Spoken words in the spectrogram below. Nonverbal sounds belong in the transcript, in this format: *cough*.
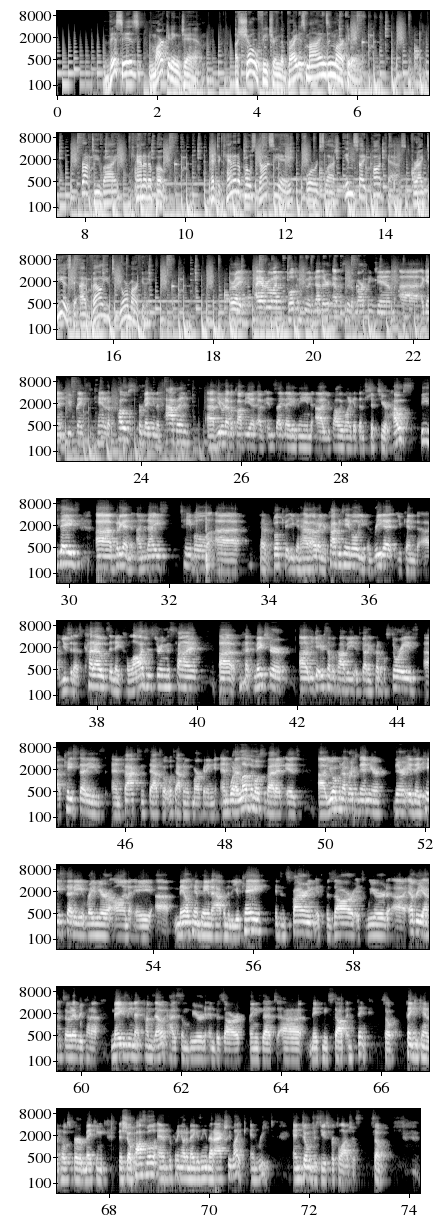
This is Marketing Jam, a show featuring the brightest minds in marketing. Brought to you by Canada Post. Head to canadapost.ca forward slash insight podcast for ideas to add value to your marketing. All right. Hi, everyone. Welcome to another episode of Marketing Jam. Uh, again, huge thanks to Canada Post for making this happen. Uh, if you don't have a copy yet of Insight Magazine, uh, you probably want to get them shipped to your house these days. Uh, but again, a nice table uh, kind of book that you can have out on your coffee table. You can read it. You can uh, use it as cutouts and make collages during this time. *laughs* but make sure you get yourself a copy. It's got incredible stories, case studies, and facts and stats about what's happening with marketing. And what I love the most about it is you open up right to the end here there is a case study right here on a uh, mail campaign that happened in the UK. It's inspiring, it's bizarre, it's weird. Uh, every episode, every kind of magazine that comes out has some weird and bizarre things that uh, make me stop and think. So thank you, Canada Post, for making this show possible and for putting out a magazine that I actually like and read and don't just use for collages. So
